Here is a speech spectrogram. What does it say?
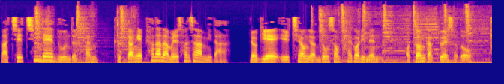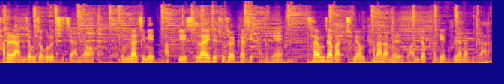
마치 침대에 누운 듯한 극강의 편안함을 선사합니다. 여기에 일체형 연동성 팔걸이는 어떤 각도에서도 팔을 안정적으로 지지하며 높낮이 및 앞뒤 슬라이드 조절까지 가능해 사용자 맞춤형 편안함을 완벽하게 구현합니다.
